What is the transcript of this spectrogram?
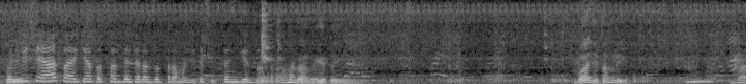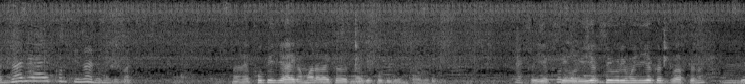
पण विषय असा आहे की आता सध्याच्याला जत्रा म्हणजे कशी तंगी जत्रा होणार भाजी चांगली का? हम्म, झाली आहे पुरती झाली म्हणजे बस नाही नाही फुटीची आहे का? मला काय कळत नाही ते फुटीची आणि काय ते. तर एक शिवरी एक शिवरी म्हणजे एकच असतं ना? हम्म.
